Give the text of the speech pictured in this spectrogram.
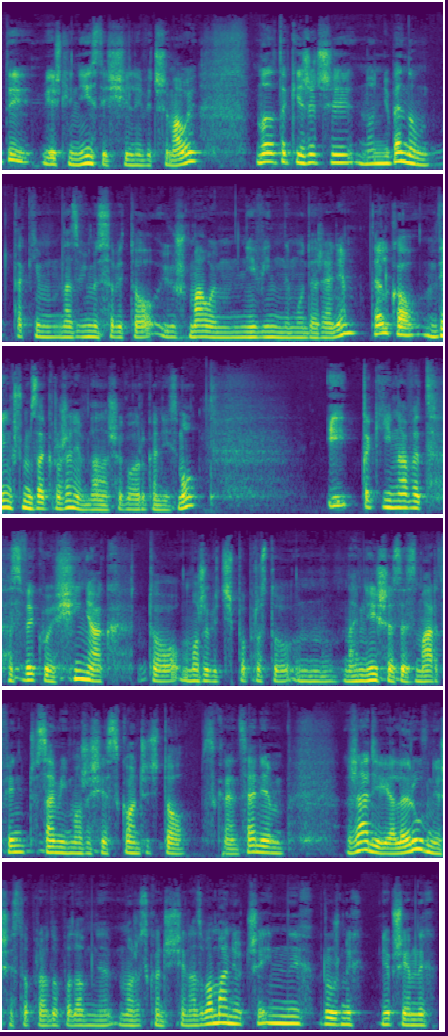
gdy jeśli nie jesteś silny i wytrzymały, no takie rzeczy no, nie będą takim, nazwijmy sobie to, już małym, niewinnym uderzeniem, tylko większym zagrożeniem dla naszego organizmu. I taki nawet zwykły siniak to może być po prostu no, najmniejsze ze zmartwień. Czasami może się skończyć to skręceniem, rzadziej, ale również jest to prawdopodobnie może skończyć się na złamaniu czy innych różnych nieprzyjemnych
